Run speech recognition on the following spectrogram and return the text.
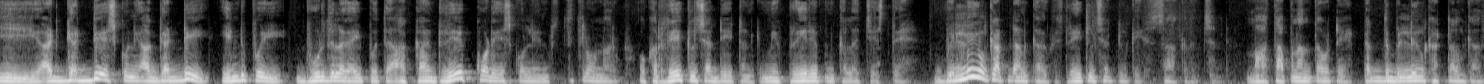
ఈ గడ్డి వేసుకుని ఆ గడ్డి ఎండిపోయి బూడిదలాగా అయిపోతే ఆ రేకు కూడా వేసుకోలేని స్థితిలో ఉన్నారు ఒక రేకులు షెడ్ వేయటానికి మీ ప్రేరేపణ కలెక్ట్ చేస్తే బిల్డింగ్లు కట్టడానికి కాదు రేకుల షెడ్లకి సహకరించండి. మా తపనంతా ఒకటే పెద్ద బిల్డింగ్లు కట్టాలని కాదు.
